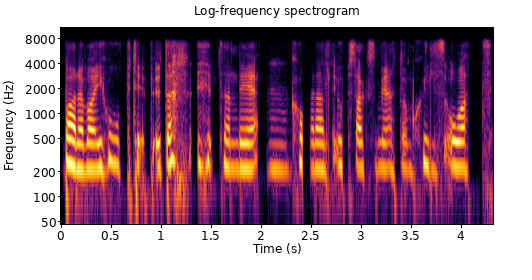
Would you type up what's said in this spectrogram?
bara vara ihop typ utan, utan det Mm. kommer alltid upp saker som gör att de skiljs åt.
